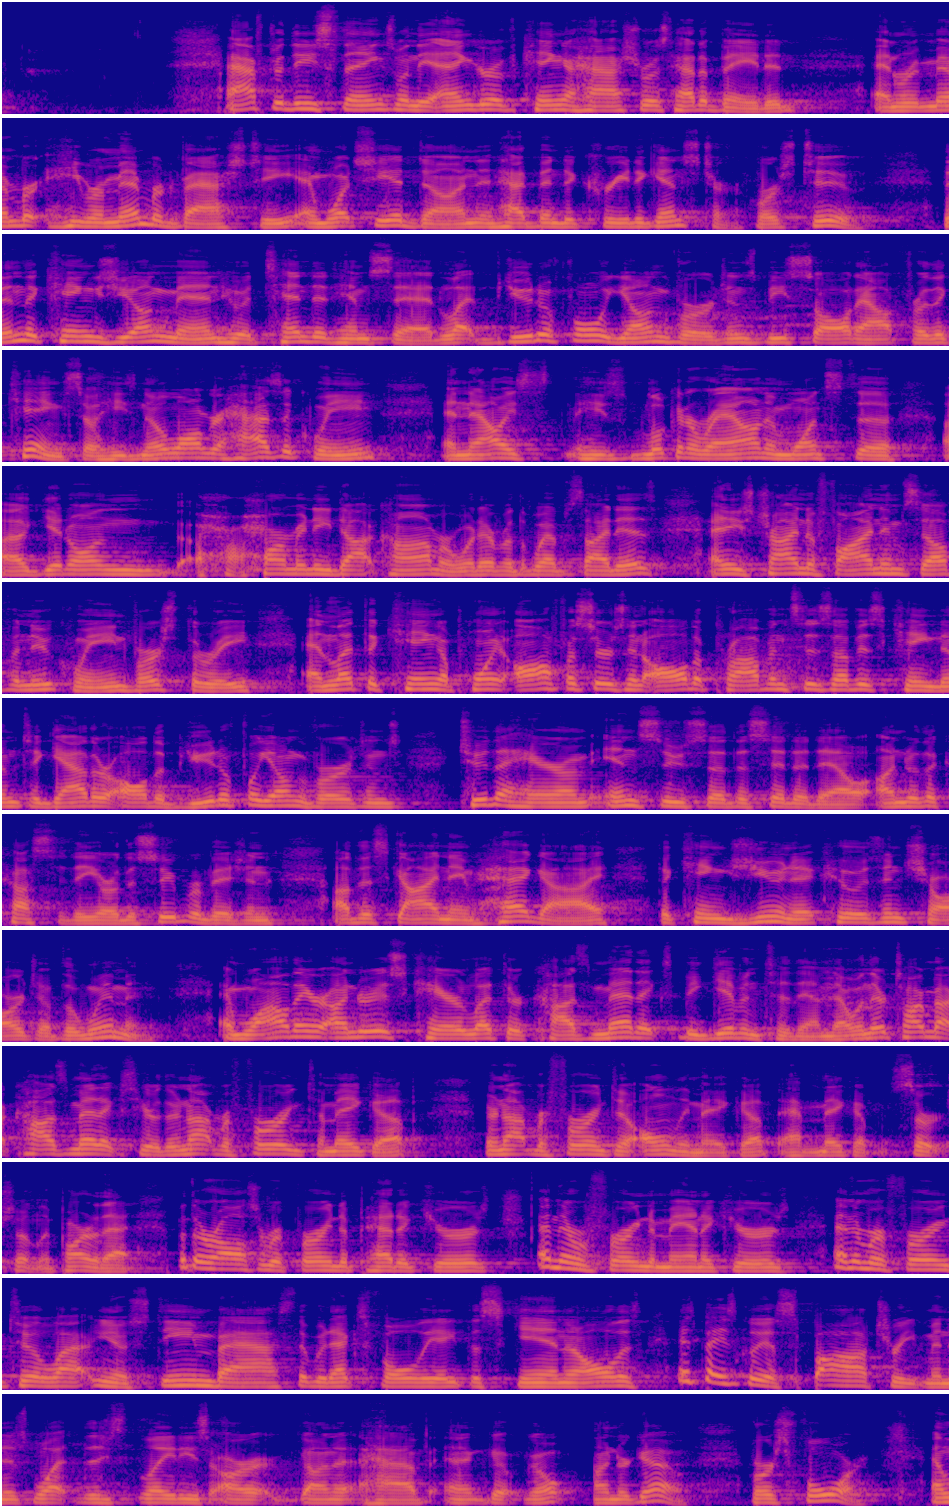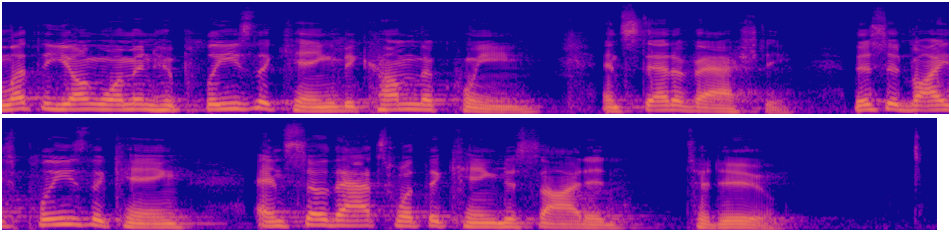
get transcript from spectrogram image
After these things, when the anger of King Ahasuerus had abated, and remember, he remembered Vashti and what she had done and had been decreed against her. Verse 2. Then the king's young men who attended him said, Let beautiful young virgins be sought out for the king. So he no longer has a queen, and now he's, he's looking around and wants to uh, get on eHarmony.com or whatever the website is, and he's trying to find himself a new queen. Verse 3 And let the king appoint officers in all the provinces of his kingdom to gather all the beautiful young virgins to the harem in Susa, the citadel, under the custody or the supervision of this guy named Haggai, the king's eunuch, who is in charge of the women. And while they are under his care, let their cosmetics be given to them. Now, when they're talking about cosmetics here, they're not referring to makeup. They're not referring to only makeup. Makeup certainly part of that. But they're also referring to pedicures, and they're referring to manicures, and they're referring to you know steam baths that would exfoliate the skin and all this. It's basically a spa treatment, is what these ladies are going to have and go, go undergo. Verse four. And let the young woman who pleased the king become the queen instead of Vashti. This advice pleased the king and so that's what the king decided to do.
